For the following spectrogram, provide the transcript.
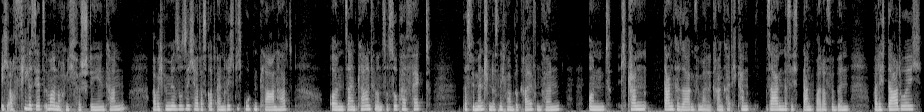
ich auch vieles jetzt immer noch nicht verstehen kann, aber ich bin mir so sicher, dass Gott einen richtig guten Plan hat und sein Plan für uns ist so perfekt, dass wir Menschen das nicht mal begreifen können und ich kann Danke sagen für meine Krankheit. Ich kann sagen, dass ich dankbar dafür bin, weil ich dadurch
